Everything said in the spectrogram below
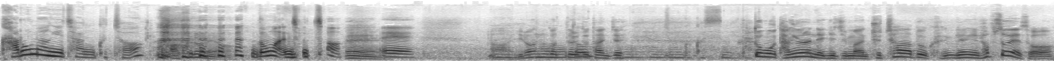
가로망이 참 그쵸? 아 그러네요. 너무 안 좋죠. 네. 예. 아, 음, 이런 가로망도, 것들도 다 이제 네, 안 좋은 것 같습니다. 또뭐 당연한 얘기지만 주차도 굉장히 협소해서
